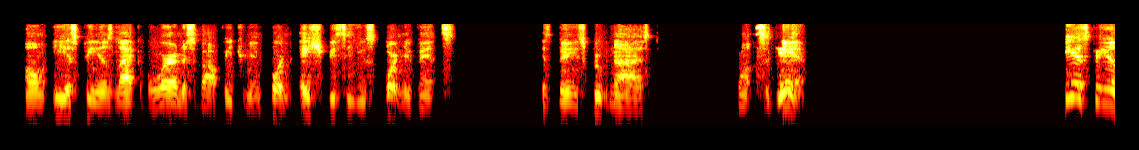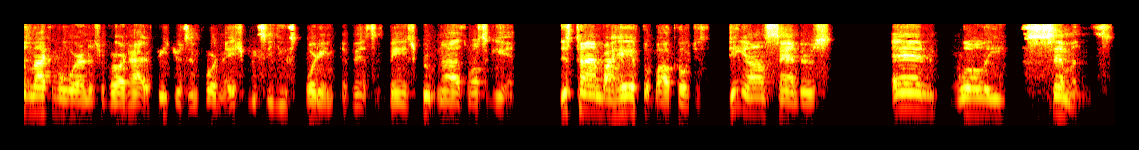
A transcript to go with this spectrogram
on ESPN's lack of awareness about featuring important HBCU sporting events is being scrutinized once again. ESPN's lack of awareness regarding how it features important HBCU sporting events is being scrutinized once again, this time by head football coaches Deion Sanders and Willie Simmons.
